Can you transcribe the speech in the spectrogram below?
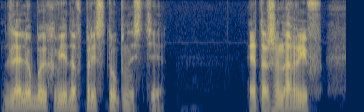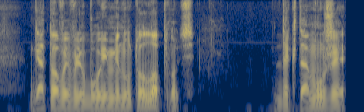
для любых видов преступности. Это же нарыв, готовый в любую минуту лопнуть. Да к тому же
